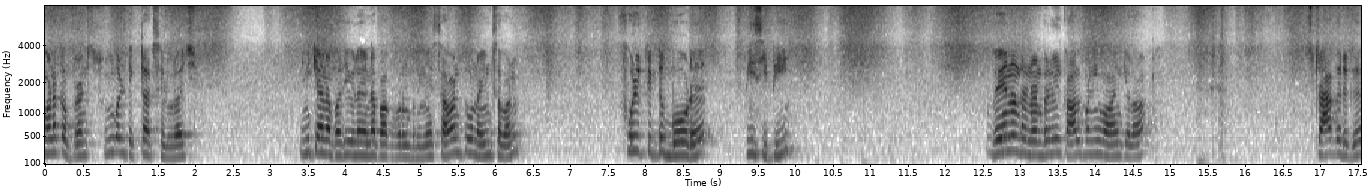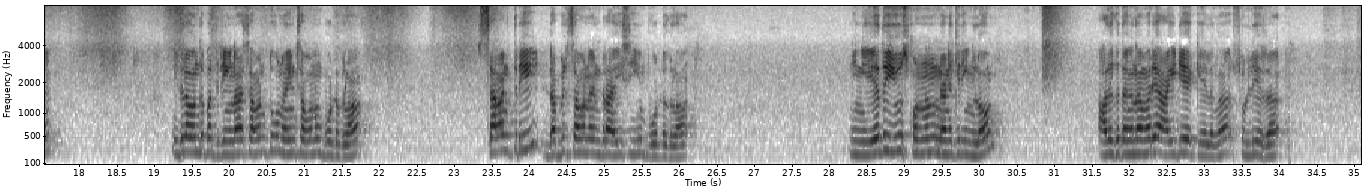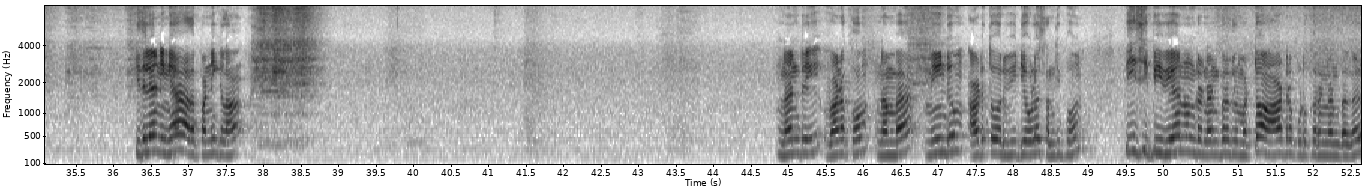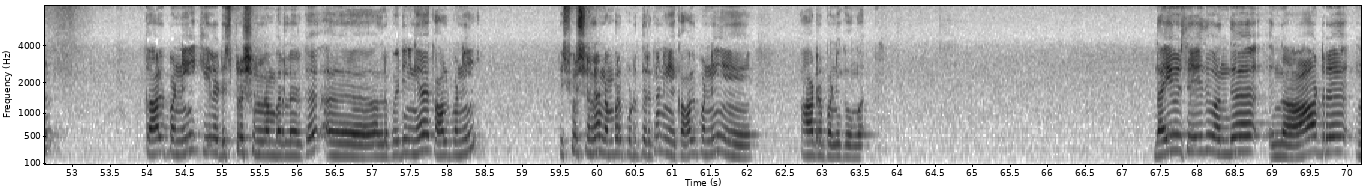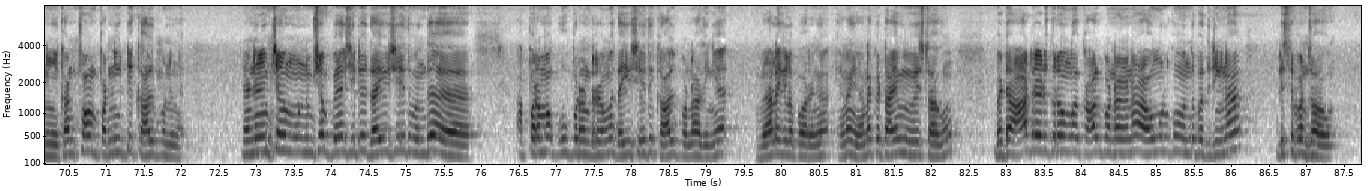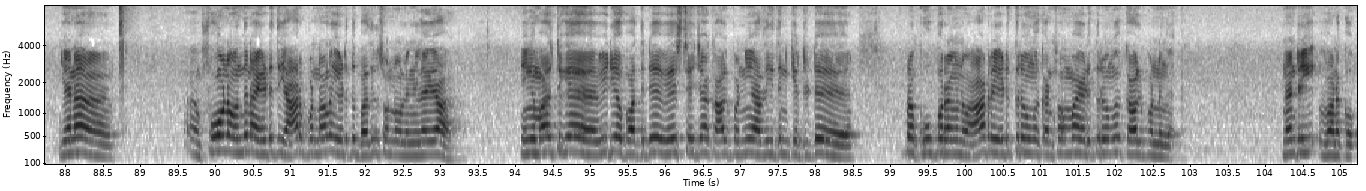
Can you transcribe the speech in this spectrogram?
வணக்கம் ஃப்ரெண்ட்ஸ் உங்கள் டிக்டாக் செல்வராஜ். இன்றைக்கான பதிவில் என்ன பார்க்க போகிறோம்னு பார்த்தீங்கன்னா seven two nine seven full kit board PCB வேணுன்ற நண்பர்கள் கால் பண்ணி வாங்கிக்கலாம். ஸ்டாக் இருக்குது இதில் வந்து பார்த்துட்டிங்கன்னா செவன் டூ நைன் செவனும் போட்டுக்கலாம். செவன் த்ரீ டபுள் செவன் என்ற ஐசியும் போட்டுக்கலாம். நீங்கள் எது யூஸ் பண்ணணும்னு நினைக்கிறீங்களோ அதுக்கு தகுந்த மாதிரி ஐடியா கேளுங்க சொல்லிடுறேன். இதில் நீங்கள் அதை பண்ணிக்கலாம். நன்றி வணக்கம். நம்ம மீண்டும் அடுத்த ஒரு வீடியோவில் சந்திப்போம். பிசிபி வேணுன்ற நண்பர்கள் மட்டும் ஆர்டர் கொடுக்குற நண்பர்கள் கால் பண்ணி கீழே டிஸ்கிரிப்ஷன் நம்பரில் இருக்குது அதில் போய்ட்டு நீங்கள் கால் பண்ணி டிஸ்கிரிப்ஷனில் நம்பர் கொடுத்துருக்கேன் நீங்கள் கால் பண்ணி ஆர்டர் பண்ணிக்கோங்க. தயவுசெய்து வந்து இந்த ஆர்டரு நீங்கள் கன்ஃபார்ம் பண்ணிவிட்டு கால் பண்ணுங்கள் ரெண்டு நிமிஷம் மூணு நிமிஷம் பேசிவிட்டு தயவுசெய்து வந்து அப்புறமா கூப்பிட்றன்றவங்க தயவுசெய்து கால் பண்ணாதீங்க. வேலைகளை பாருங்கள் ஏன்னா எனக்கு டைம் வேஸ்ட் ஆகும். பட் ஆர்டர் எடுக்கிறவங்க கால் பண்ணாங்கன்னா அவங்களுக்கும் வந்து பார்த்துட்டிங்கன்னா டிஸ்டர்பன்ஸ் ஆகும். ஏன்னா ஃபோனை வந்து நான் எடுத்து யார் பண்ணாலும் எடுத்து பதில் சொன்னோம் இல்லைங்களையா நீங்கள் மாதத்துக்கு வீடியோ பார்த்துட்டு வேஸ்டேஜாக கால் பண்ணி அது இதுன்னு கேட்டுட்டு அப்புறம் கூப்பிட்றாங்கன்னு ஆர்டர் எடுக்கிறவங்க கன்ஃபார்மாக எடுக்கிறவங்க கால் பண்ணுங்கள் நன்றி வணக்கம்.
